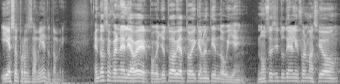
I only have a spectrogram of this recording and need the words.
Y eso es procesamiento también. Entonces, Fernelli, a ver, porque yo todavía estoy que no entiendo bien. No sé si tú tienes la información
